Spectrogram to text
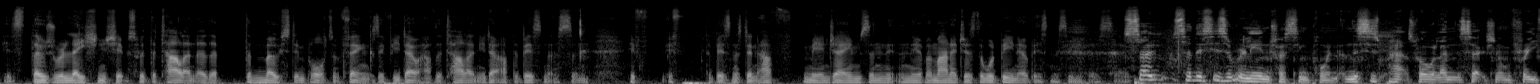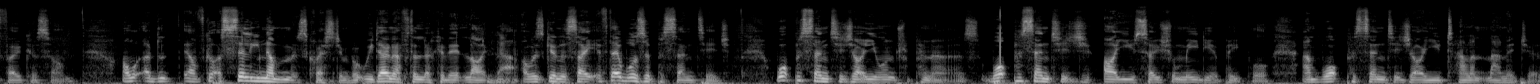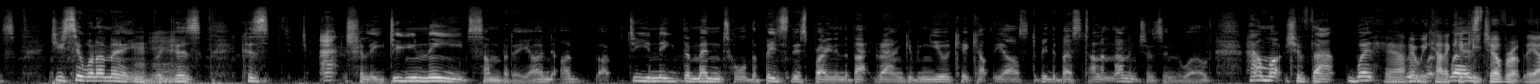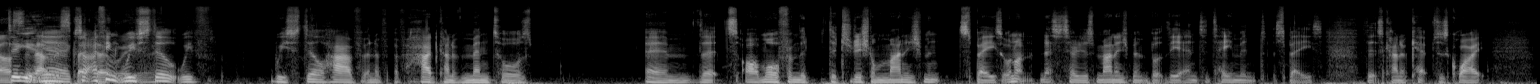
it's those relationships with the talent are the the most important thing because if you don't have the talent, you don't have the business. And if if the business didn't have me and James and the, and the other managers, there would be no business either. So. so, so this is a really interesting point, and this is perhaps where we'll end the section on free focus on. I've got a silly numbers question, but we don't have to look at it like that. Mm-hmm. I was going to say, if there was a percentage, what percentage are you entrepreneurs? What percentage are you social media people? And what percentage are you talent managers? Do you see what I mean? Mm-hmm. Because, because actually, do you need somebody? I, I, do you need the mentor, the business brain in the background, giving you a kick up the arse to be the best talent managers in the world? How much of that? Where, Yeah, I think we wh- kind of kick each other up the arse do in you? that yeah, respect. 'cause I think we? we've Yeah. still we've we still have and have, have had kind of mentors um, that are more from the, the traditional management space, or not necessarily just management, but the entertainment space. That's kind of kept us quite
